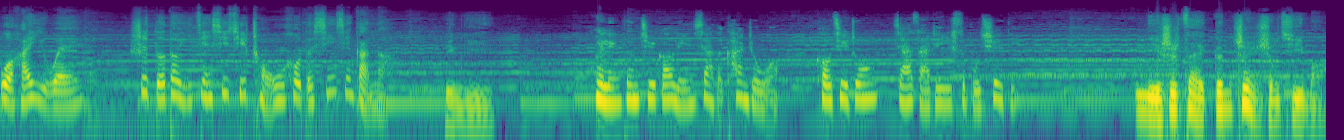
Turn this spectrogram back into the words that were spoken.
我还以为是得到一件稀奇宠物后的新鲜感呢。冰衣，魏凌风居高临下的看着我，口气中夹杂着一丝不确定。你是在跟朕生气吗？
